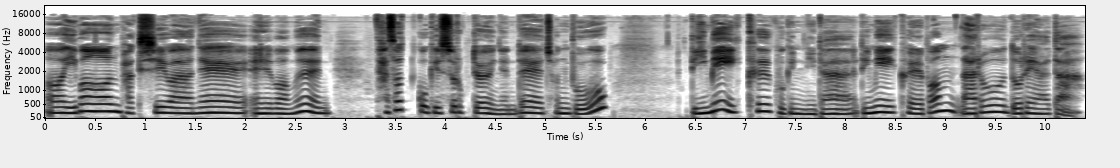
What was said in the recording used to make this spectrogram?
어, 이번 박시환의 앨범은 다섯 곡이 수록되어 있는데 전부 리메이크 곡입니다. 리메이크 앨범 나로 노래하다.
